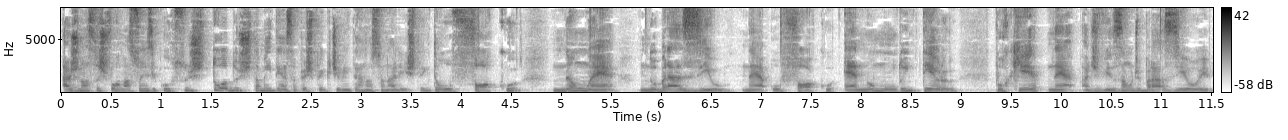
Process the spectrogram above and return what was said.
as nossas formações e cursos todos também têm essa perspectiva internacionalista. Então, o foco não é no Brasil, né? O foco é no mundo inteiro porque né, a divisão de Brasil e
